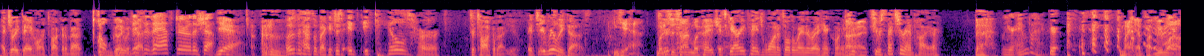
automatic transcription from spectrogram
and Joy Behar talking about... Oh, You good. and This Beth. is after the show. Yeah. Elizabeth Hasselbeck, it just, it, it kills her to talk about you. It, it really does. Yeah. What is this on? What page? It's Gary, page one. It's all the way in the right-hand corner. All she, right. she respects your empire. Your empire. My empire. Meanwhile,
